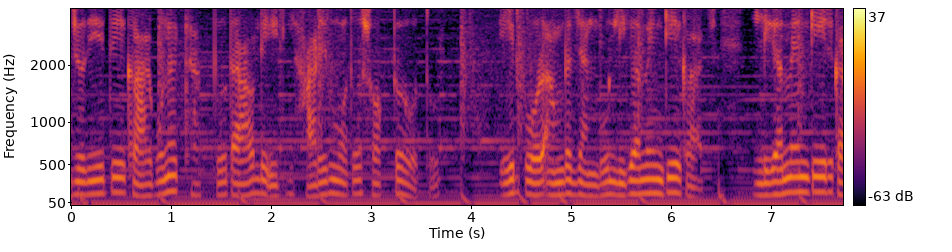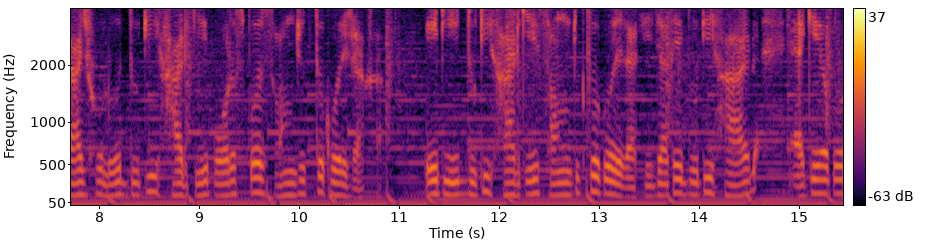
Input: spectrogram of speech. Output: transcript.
যদি এতে কার্বনেট থাকতো, তাহলে এটি হাড়ের মতো শক্ত হতো। এরপর আমরা জানব লিগামেন্টের কাজ। লিগামেন্টের কাজ হলো দুটি হাড়কে পরস্পর সংযুক্ত করে রাখা। এটি দুটি হাড়কে সংযুক্ত করে রাখে যাতে দুটি হাড় একে অপর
